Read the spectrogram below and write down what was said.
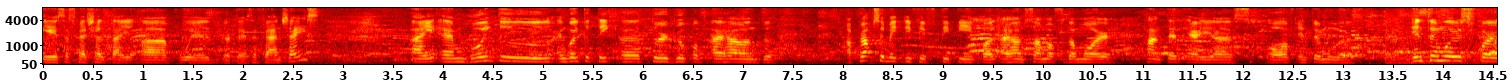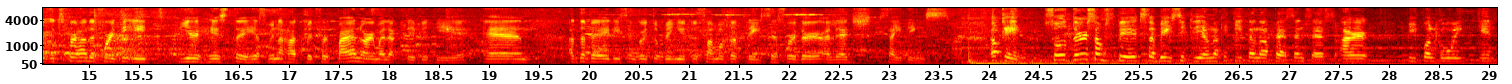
is a special tie-up with the Trese franchise. I am going to I'm going to take a tour group of around approximately 50 people around some of the more haunted areas of Intramuros. Intramuros for its 448 year history has been a hotbed for paranormal activity and at the very least I'm going to bring you to some of the places where there are alleged sightings. Okay, so there are some spirits na basically ang nakikita na presences are people going in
